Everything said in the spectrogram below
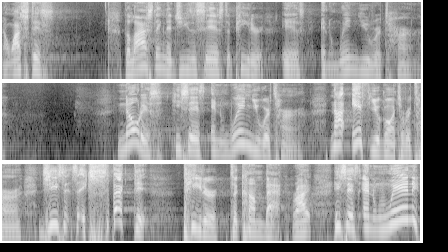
Now, watch this. The last thing that Jesus says to Peter is, and when you return. Notice he says, and when you return not if you're going to return. Jesus expected Peter to come back, right? He says, and when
